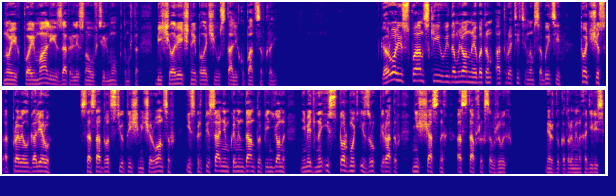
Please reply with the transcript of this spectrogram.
Но их поймали и заперли снова в тюрьму, потому что бесчеловечные палачи устали купаться в крови. Король испанский, уведомленный об этом отвратительном событии, тотчас отправил галеру со 120 тысячами червонцев и с предписанием коменданту Пиньона немедленно исторгнуть из рук пиратов несчастных, оставшихся в живых, между которыми находились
